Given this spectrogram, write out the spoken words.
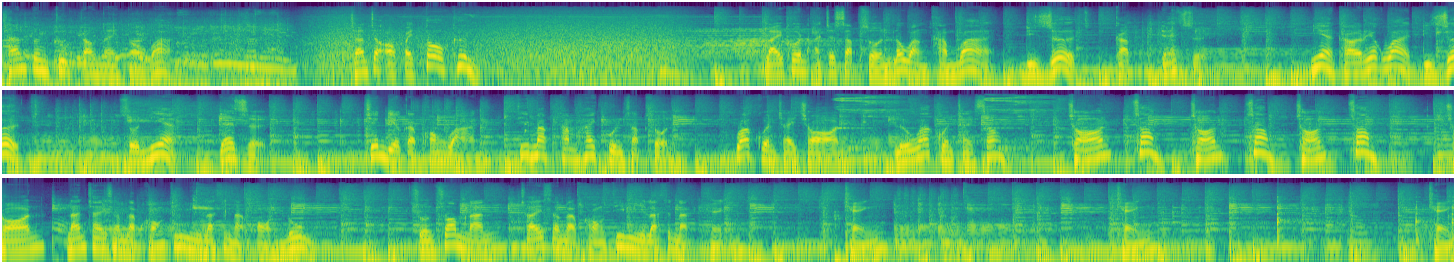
ฉันเพิ่งถูกเจ้านายต่อว่า ฉันจะออกไปโต้ขึ้น หลายคนอาจจะสับสนระหว่างคำว่า dessert กับ desert เนี่ยเขาเรียกว่า dessert ส่วนเนี่ย desert เช่นเดียวกับของหวานที่มักทำให้คุณสับสน ว่าควรใช้ช้อน หรือว่าควรใช้ซ่อม ช้อน ซ่อม ช้อน ซ่อม ช้อน ซ่อม ช้อนนั้นใช้สำหรับของที่มีลักษณะอ่อนนุ่ม ส่วนซ่อมนั้นใช้สำหรับของที่มีลักษณะแข็ง แข็งแข็งแข็ง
